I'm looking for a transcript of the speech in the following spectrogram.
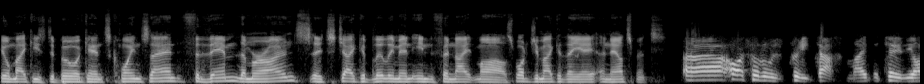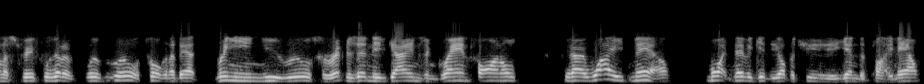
he'll make his debut against Queensland. For them, the Maroons, it's Jacob Lillyman in for Nate Myles. What did you make of the announcements? Uh, I thought it was pretty tough, mate. To tell you the honest truth, got to, we're, we're all talking about bringing in new rules for representative games and grand finals. You know, Wade now might never get the opportunity again to play. Now,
